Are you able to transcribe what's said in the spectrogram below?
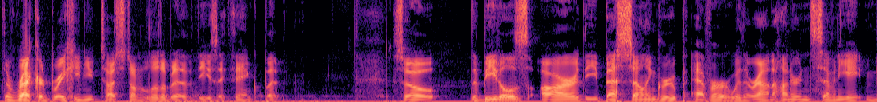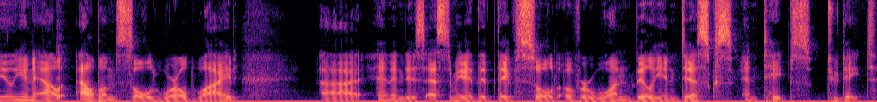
the record breaking. You touched on a little bit of these, I think, but so the Beatles are the best selling group ever, with around 178 million al- albums sold worldwide uh, and it is estimated that they've sold over 1 billion discs and tapes to date.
